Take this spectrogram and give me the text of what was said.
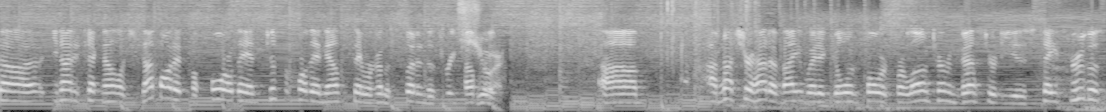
uh, United Technologies. I bought it before they just before they announced they were going to split into three companies. Sure. Um, I'm not sure how to evaluate it going forward for a long-term investor. Do you stay through the?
